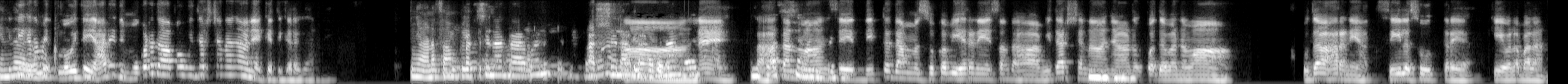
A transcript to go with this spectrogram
ඉතින් ඒක තමයි එහෙනම් මොකද යාරේ මොකටද ආපහු විදර්ශනා ඥානයක් ඇති කරගන්නේ? ඥාන පස්සනා භාවන පස්සනා නෑ. රහතන් වහන්සේ ditta ධම්ම සුඛ විහරණය සඳහා විදර්ශනා ඥාන උපදවනවා. උදාහරණයක් සීල සූත්‍රය කියවලා බලන්න.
